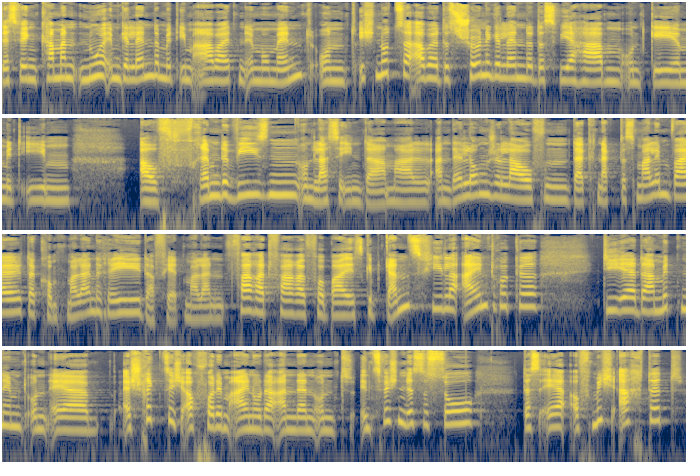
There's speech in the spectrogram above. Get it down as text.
Deswegen kann man nur im Gelände mit ihm arbeiten im Moment. Und ich nutze aber das schöne Gelände, das wir haben und gehe mit ihm auf fremde Wiesen und lasse ihn da mal an der Longe laufen. Da knackt es mal im Wald, da kommt mal ein Reh, da fährt mal ein Fahrradfahrer vorbei. Es gibt ganz viele Eindrücke, die er da mitnimmt und er erschrickt sich auch vor dem einen oder anderen und inzwischen ist es so, dass er auf mich achtet.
